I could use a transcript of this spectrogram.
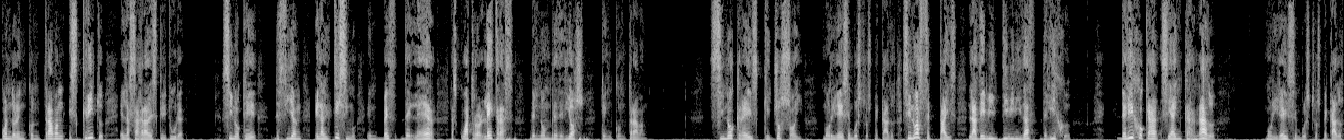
cuando lo encontraban escrito en la Sagrada Escritura, sino que decían el Altísimo en vez de leer las cuatro letras del nombre de Dios que encontraban. Si no creéis que yo soy, moriréis en vuestros pecados. Si no aceptáis la divinidad del Hijo, del Hijo que se ha encarnado, moriréis en vuestros pecados.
